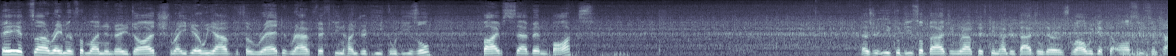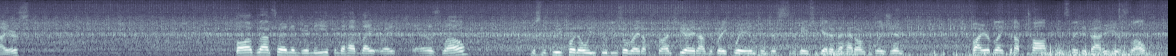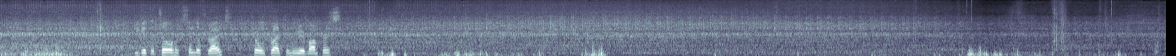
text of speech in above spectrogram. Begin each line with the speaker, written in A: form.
A: Hey, it's uh, Raymond from Londonderry Dodge. Right here we have the red Ram 1500 Eco Diesel 5.7 box. Has your Eco Diesel badging, Ram 1500 badging there as well. We get the all-season tires. Fog lamps right underneath and the headlight right there as well. This is 3.0 Eco Diesel right up front here. It has a breakaway engine just in case you get in a head-on collision. Fire blanket up top, insulated battery as well. You get the tow hooks in the front, chrome front and rear bumpers.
